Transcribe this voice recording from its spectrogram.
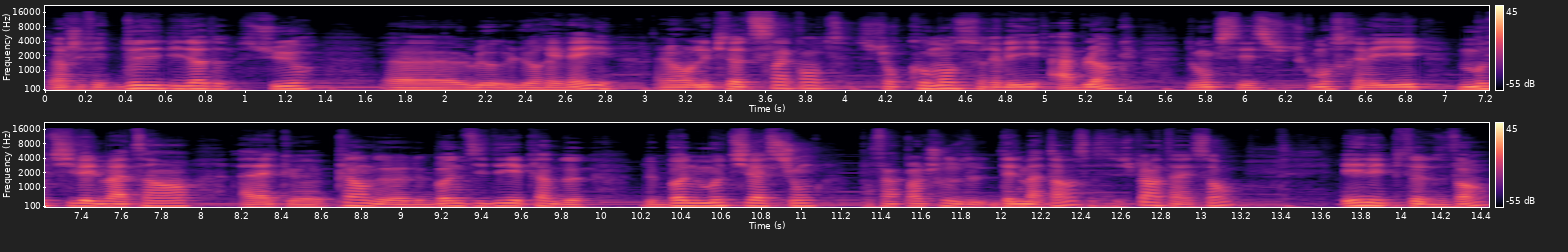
alors j'ai fait deux épisodes sur euh, le, réveil. Alors l'épisode 50 sur comment se réveiller à bloc, donc c'est comment se réveiller motivé le matin avec euh, plein de, bonnes idées et plein de, bonnes motivations pour faire plein de choses dès le matin, ça c'est super intéressant. Et l'épisode 20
